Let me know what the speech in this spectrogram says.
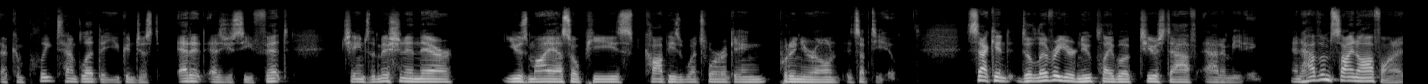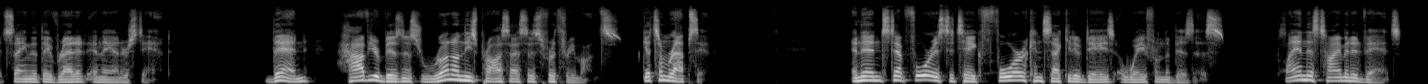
a complete template that you can just edit as you see fit, change the mission in there, use my SOPs, copies what's working, put in your own. It's up to you. Second, deliver your new playbook to your staff at a meeting and have them sign off on it saying that they've read it and they understand. Then have your business run on these processes for three months. Get some reps in. And then step four is to take four consecutive days away from the business. Plan this time in advance.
